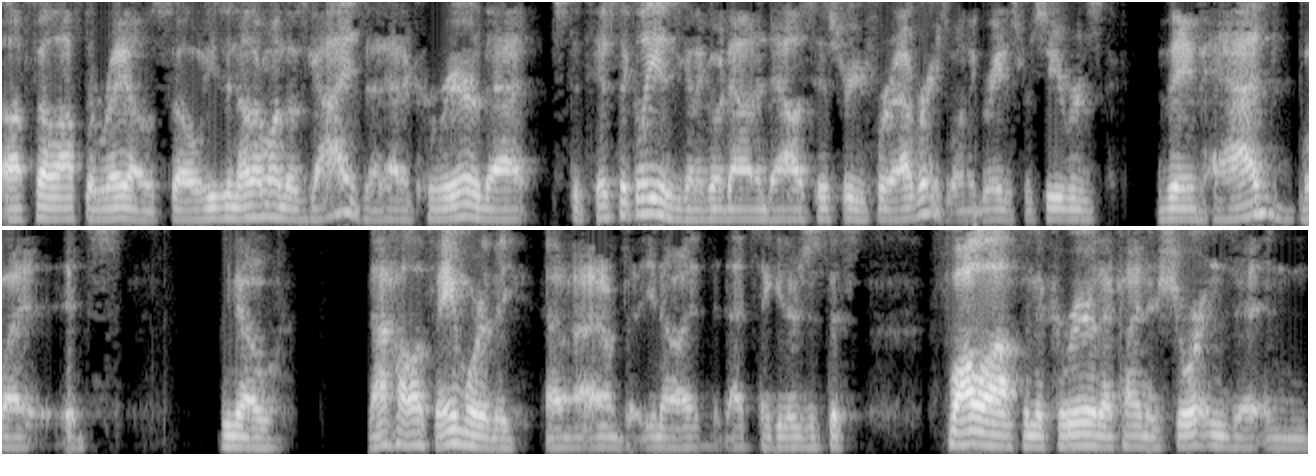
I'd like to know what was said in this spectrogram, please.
uh, fell off the rails. So he's another one of those guys that had a career that statistically is going to go down in Dallas history forever. He's one of the greatest receivers they've had, but it's, you know, not Hall of Fame worthy. I don't, I don't you know, I, I think there's just this fall off in the career that kind of shortens it and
